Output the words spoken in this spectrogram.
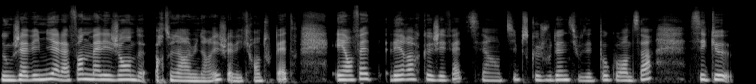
Donc j'avais mis à la fin de ma légende partenariat rémunéré, je l'avais écrit en toutes lettres. Et en fait, l'erreur que j'ai faite, c'est un tip que je vous donne si vous n'êtes pas au courant de ça, c'est que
